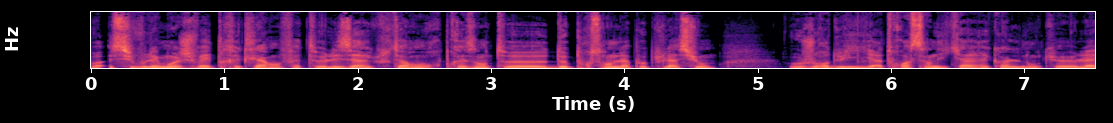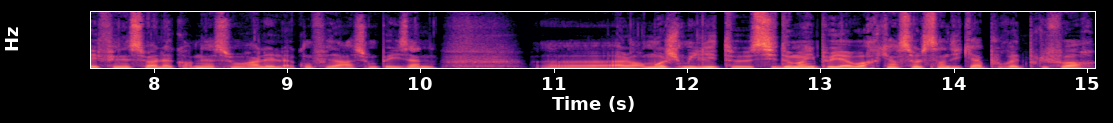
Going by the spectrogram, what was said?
Bah, Si vous voulez, moi je vais être très clair. En fait, les agriculteurs, on représente 2% de la population. Aujourd'hui, il y a trois syndicats agricoles, donc la FNSEA, la coordination rurale et la Confédération paysanne. Euh, alors moi, je milite. Si demain il peut y avoir qu'un seul syndicat pour être plus fort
